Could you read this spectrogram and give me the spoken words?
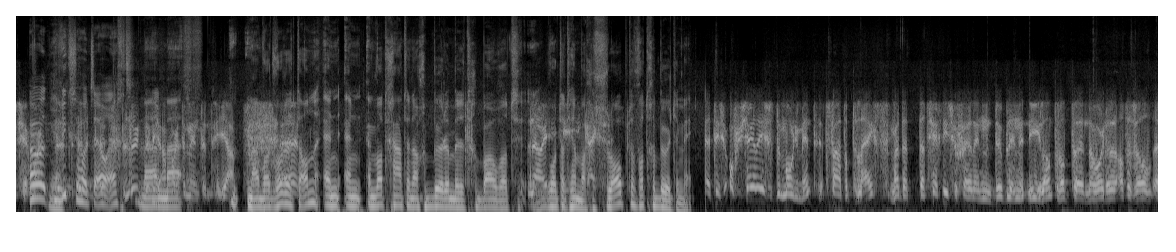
Zeg maar. Oh, het luxe hotel echt. Luxe maar, appartementen, ja. Maar wat wordt het dan? En, en, en wat gaat er dan gebeuren met het gebouw? Wat, nou, wordt dat helemaal kijk, gesloopt of wat gebeurt ermee? Het is het staat op de lijst. Maar dat, dat zegt niet zoveel in Dublin in Ierland. Want uh, dan worden er altijd wel uh,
